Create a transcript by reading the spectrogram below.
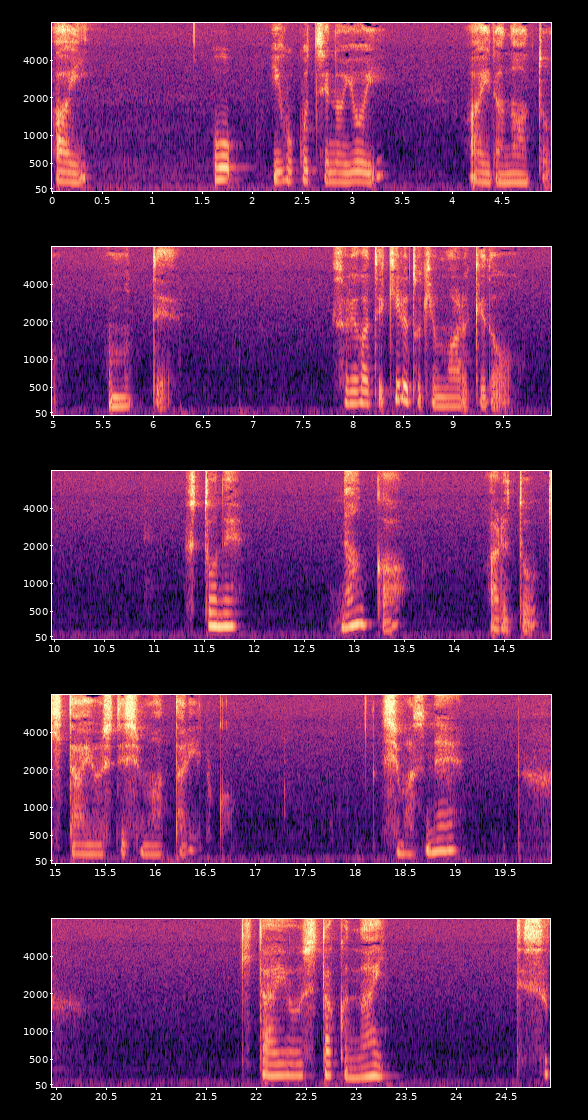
愛を居心地の良い愛だなと思ってそれができる時もあるけどふとねなんかあると期待をしてしまったりとかしますね。期待をしたくないってすっ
